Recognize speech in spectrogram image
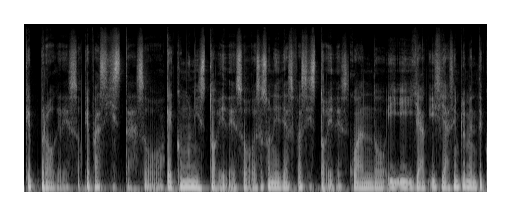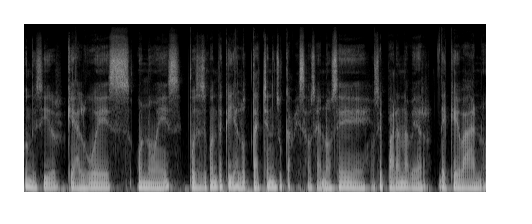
que progreso, que fascistas, o que comunistoides, o esas son ideas fascistoides. Cuando, y, ya, y ya simplemente con decir que algo es o no es, pues se hace cuenta que ya lo tachan en su cabeza. O sea, no se, no se paran a ver de qué va, ¿no?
